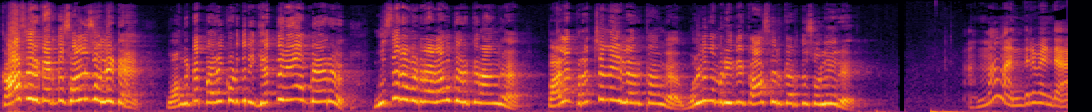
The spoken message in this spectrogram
காசு இருக்க இடத்த சொல்லி சொல்லிட்டேன். உன்கிட்ட பறி கொடுத்துட்டு எத்தனையோ பேரு உசுர விடுற அளவுக்கு இருக்கிறாங்க. பல பிரச்சனையில இருக்காங்க. ஒழுங்கு மரியாதை காசு இருக்க இடத்த சொல்லிடு அம்மா வந்துடுவேண்டா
